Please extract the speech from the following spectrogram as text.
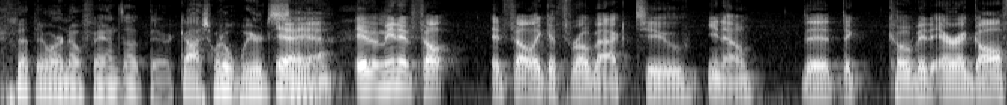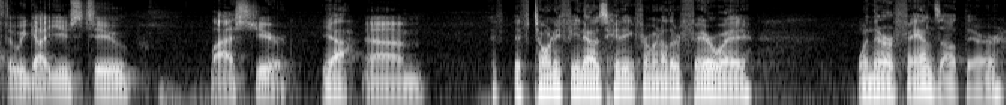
that there were no fans out there. Gosh, what a weird. Yeah, setting. yeah. It, I mean, it felt it felt like a throwback to you know the the COVID era golf that we got used to last year. Yeah. Um, if, if Tony Finau is hitting from another fairway when there are fans out there,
